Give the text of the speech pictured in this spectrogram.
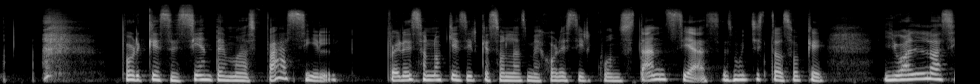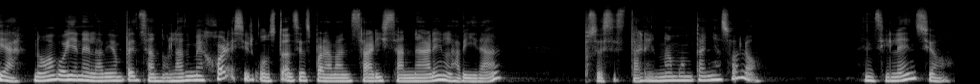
porque se siente más fácil pero eso no quiere decir que son las mejores circunstancias. Es muy chistoso que yo lo hacía, ¿no? Voy en el avión pensando, las mejores circunstancias para avanzar y sanar en la vida, pues es estar en una montaña solo, en silencio,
